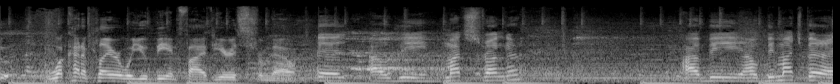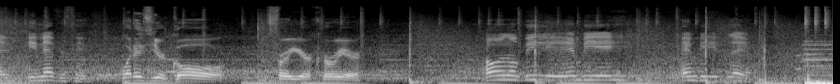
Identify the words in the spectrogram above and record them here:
What kind of player will you be in five years from now? I'll be much stronger. I'll be I'll be much better in everything. What is your goal for your career? I want to be NBA NBA player.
